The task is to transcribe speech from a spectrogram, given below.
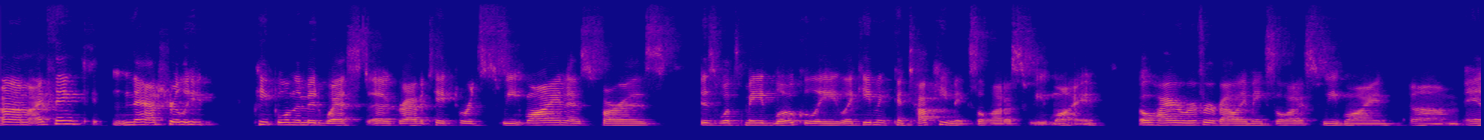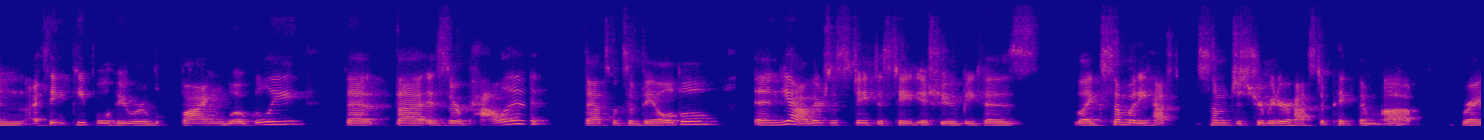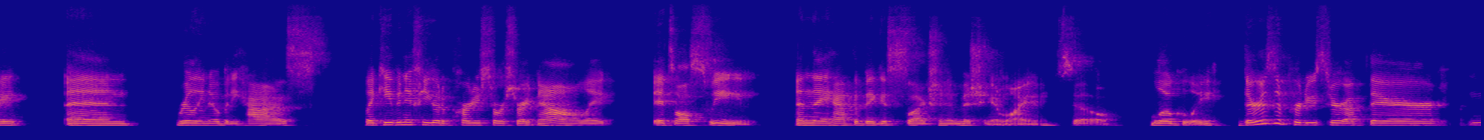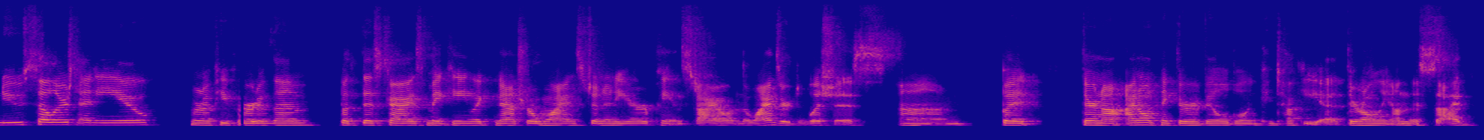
Um, I think naturally people in the Midwest uh, gravitate towards sweet wine as far as is what's made locally. Like even Kentucky makes a lot of sweet wine. Ohio River Valley makes a lot of sweet wine. Um, and I think people who are buying locally, that that is their palate that's what's available. And yeah, there's a state to state issue because like somebody has some distributor has to pick them up, right? And really nobody has. Like even if you go to Party Source right now, like it's all sweet and they have the biggest selection of Michigan wine. So locally, there is a producer up there, Neu Cellars NEU. I don't know if you've heard of them, but this guy's making like natural wines done in a European style, and the wines are delicious. Um, but they're not i don't think they're available in kentucky yet. They're only on this side.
